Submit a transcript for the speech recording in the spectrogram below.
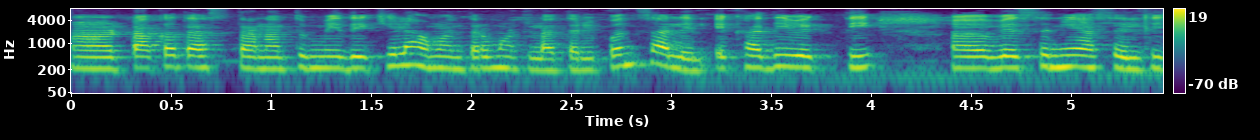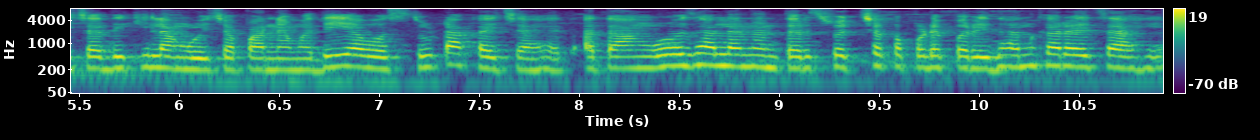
टाकत असताना तुम्ही देखील हा मंत्र म्हटला तरी पण चालेल. एखादी व्यक्ती व्यसनी असेल तिच्या देखील आंघोळीच्या पाण्यामध्ये या वस्तू टाकायच्या आहेत. आता आंघोळ झाल्यानंतर स्वच्छ कपडे परिधान करायचं आहे.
